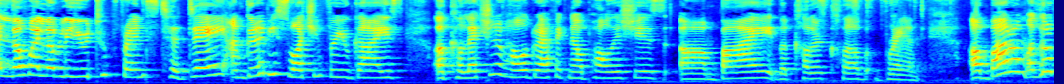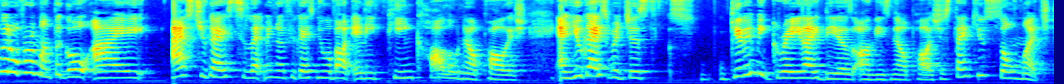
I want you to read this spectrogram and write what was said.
Hello my lovely YouTube friends. Today I'm going to be swatching for you guys a collection of holographic nail polishes um, by the Color Club brand. About um, a little bit over a month ago I asked you guys to let me know if you guys knew about any pink holo nail polish and you guys were just giving me great ideas on these nail polishes. Thank you so much.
